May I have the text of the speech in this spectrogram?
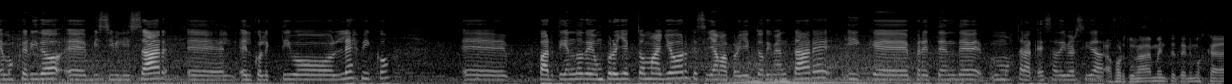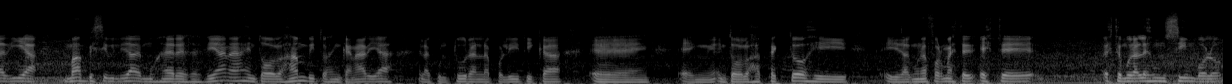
hemos querido eh, visibilizar eh, el, el, colectivo lésbico eh, partiendo de un proyecto mayor que se llama Proyecto Diventare y que pretende mostrar esa diversidad. Afortunadamente tenemos cada día más visibilidad de mujeres lesbianas en todos los ámbitos, en Canarias, en la cultura, en la política, en, en, en, todos los aspectos y, y de alguna forma este, este, este mural es un símbolo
